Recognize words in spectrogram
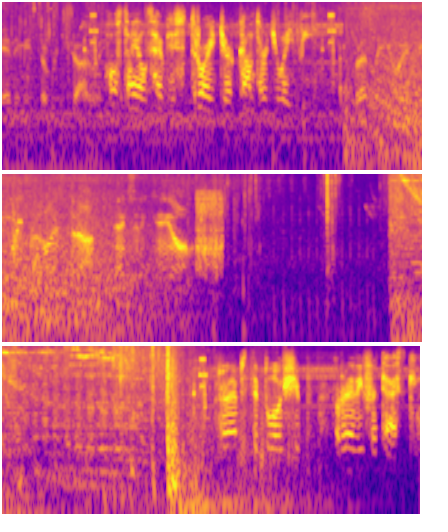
Enemy took Charlie. Hostiles have destroyed your counter UAV. Friendly UAV inbound. Supplies drop. Exiting AO. RAPS deploy ship ready for tasking.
